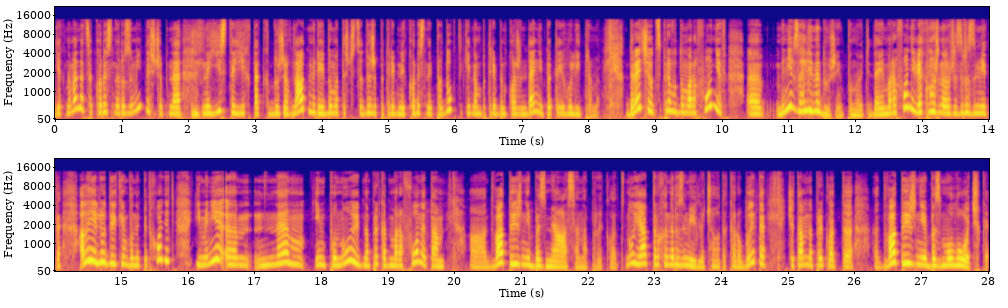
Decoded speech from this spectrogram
як на мене, це корисно розуміти, щоб не, не їсти їх так дуже в надмірі і думати, що це дуже потрібний корисний продукт, який нам потрібен кожен день і пити його літрами. До речі, от з приводу марафонів, е, мені взагалі не дуже імпонують ідеї марафонів, як можна вже зрозуміти. Але є люди, яким вони підходять, і мені е, не імпонують, наприклад, марафони там два тижні без м'яса, наприклад. Ну, я трохи не розумію, для чого таке робити. Чи там, наприклад, е, два тижні без молочки.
